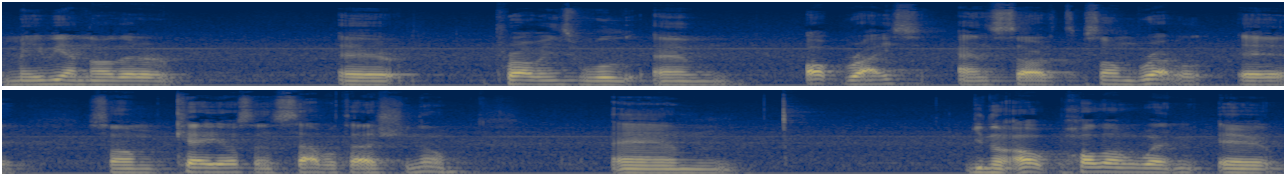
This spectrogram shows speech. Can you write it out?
maybe another uh, province will um, uprise and start some rebel, uh, some chaos and sabotage. You know, um, you know. Oh, hold on, when uh,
